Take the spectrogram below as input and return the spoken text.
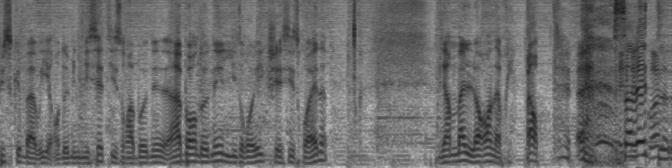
Puisque bah oui, en 2017 ils ont abonné- abandonné l'hydraulique chez Citroën. Bien mal leur en a pris. Alors, ça va être.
